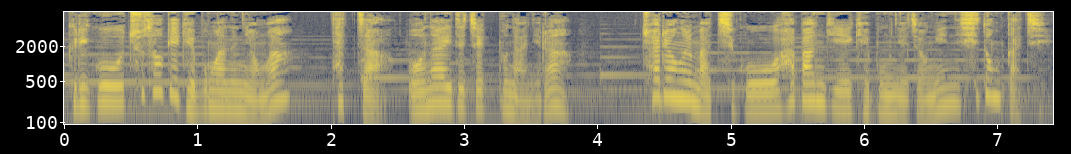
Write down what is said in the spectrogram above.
그리고 추석에 개봉하는 영화 타짜 One Eyed Jack뿐 아니라 촬영을 마치고 하반기에 개봉 예정인 시동까지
